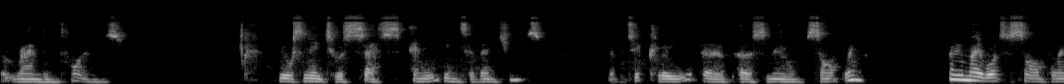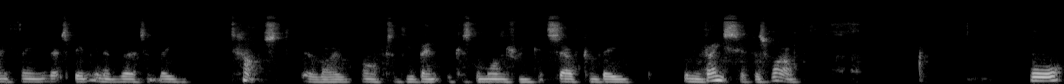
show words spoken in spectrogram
at random times. We also need to assess any interventions, particularly uh, personnel sampling, and we may want to sample anything that's been inadvertently touched, although after the event, because the monitoring itself can be invasive as well. For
